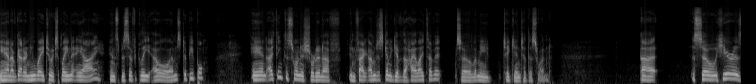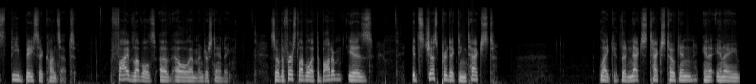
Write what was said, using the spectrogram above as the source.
And I've got a new way to explain AI and specifically LLMs to people. And I think this one is short enough. In fact, I'm just going to give the highlights of it. So let me take you into this one. Uh, so here is the basic concept five levels of LLM understanding. So the first level at the bottom is it's just predicting text, like the next text token in a, in a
